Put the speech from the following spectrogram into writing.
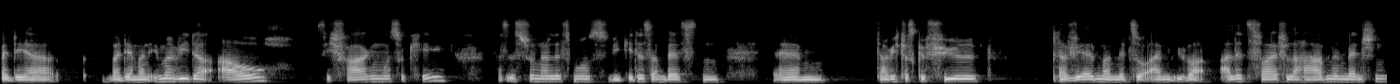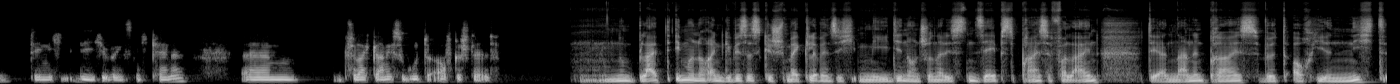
bei der, bei der man immer wieder auch sich fragen muss, okay, was ist Journalismus, wie geht es am besten? Ähm, da habe ich das Gefühl, da wäre man mit so einem über alle Zweifel erhabenen Menschen, den ich, die ich übrigens nicht kenne, ähm, vielleicht gar nicht so gut aufgestellt. Nun bleibt immer noch ein gewisses Geschmäckle, wenn sich Medien und Journalisten selbst Preise verleihen. Der Nannenpreis wird auch hier nicht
